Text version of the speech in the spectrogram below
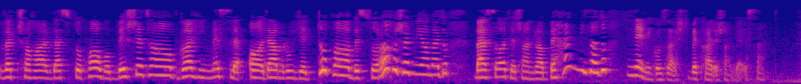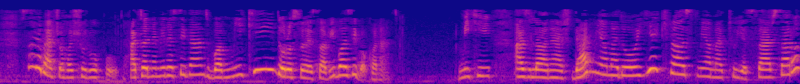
و چهار دست و پا و به شتاب گاهی مثل آدم روی دو پا به سراغشان میآمد و بساتشان را به هم می‌زد و نمیگذاشت به کارشان برسند. سر بچه ها شلوغ بود. حتی نمی رسیدند با میکی درست و حسابی بازی بکنند. میکی از لانش در می آمد و یک راست می آمد توی سرسرا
